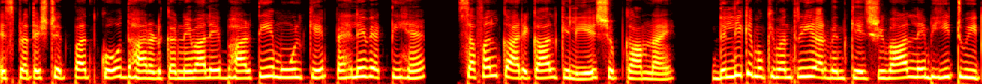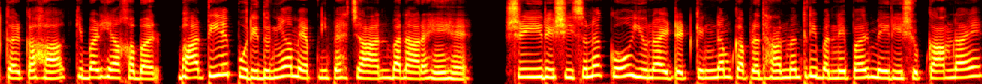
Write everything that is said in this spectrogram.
इस प्रतिष्ठित पद को धारण करने वाले भारतीय मूल के पहले व्यक्ति हैं। सफल कार्यकाल के लिए शुभकामनाएँ। दिल्ली के मुख्यमंत्री अरविंद केजरीवाल ने भी ट्वीट कर कहा कि बढ़िया खबर, भारतीय पूरी दुनिया में अपनी पहचान बना रहे हैं श्री ऋषि सुनक को यूनाइटेड किंगडम का प्रधानमंत्री बनने पर मेरी शुभकामनाएँ,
